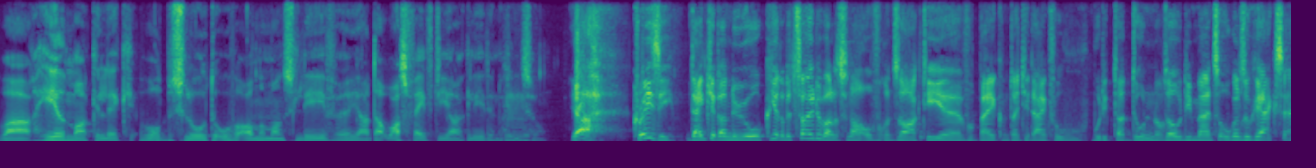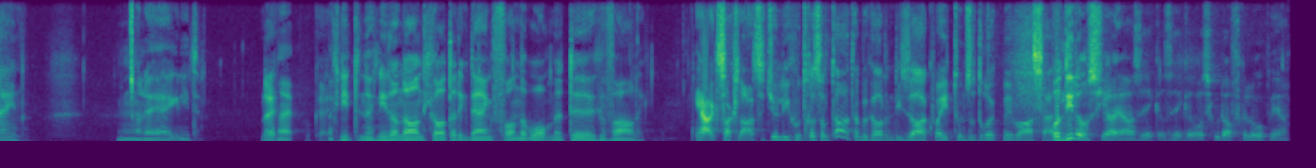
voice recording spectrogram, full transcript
waar heel makkelijk wordt besloten over andermans leven, ja, dat was 15 jaar geleden nog niet zo. Ja, crazy. Denk je dan nu ook hier in het zuiden wel eens na over een zaak die eh, voorbij komt, dat je denkt van, oeh, moet ik dat doen? Of zouden die mensen ook al zo gek zijn? Nee, eigenlijk niet. Nee? Nee. Nog niet, nog niet aan de hand gehad dat ik denk van, dat wordt me te gevaarlijk. Ja, ik zag laatst dat jullie goed resultaat hebben gehad in die zaak waar je toen zo druk mee was. Hè? Bandidos, ja, ja, zeker, zeker. Dat was goed afgelopen, ja.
